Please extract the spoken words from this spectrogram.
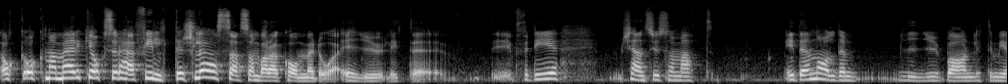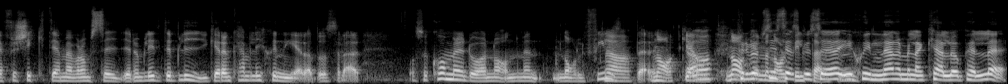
Och, och man märker också det här filterslösa som bara kommer då är ju lite För det känns ju som att i den åldern blir ju barn lite mer försiktiga med vad de säger. De blir lite blyga, de kan bli generade och sådär. Och så kommer det då någon med noll filter. Ja, naken. Ja, för naken det var precis det jag skulle säga Mm. i skillnaden mellan Kalle och Pelle.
